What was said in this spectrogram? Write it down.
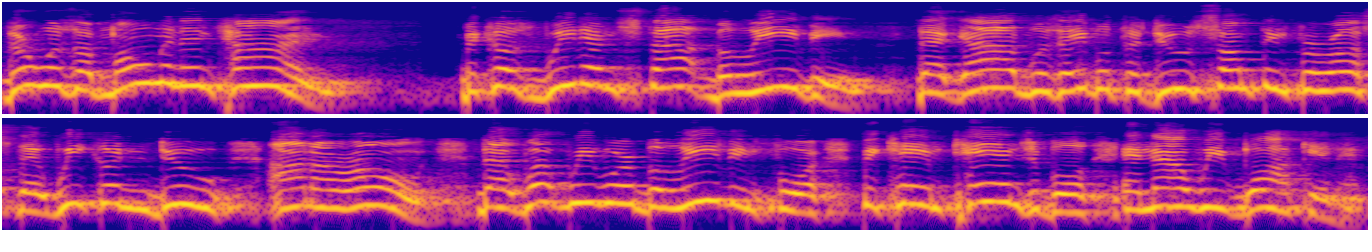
There was a moment in time because we didn't stop believing that God was able to do something for us that we couldn't do on our own. That what we were believing for became tangible and now we walk in it.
